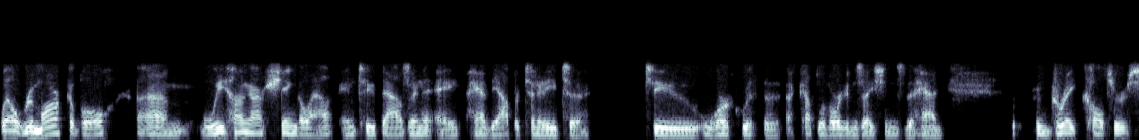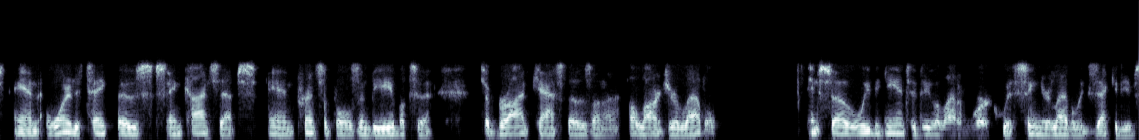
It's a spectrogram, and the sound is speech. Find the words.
Well, Remarkable, um, we hung our shingle out in 2008. Had the opportunity to to work with a, a couple of organizations that had great cultures and wanted to take those same concepts and principles and be able to to broadcast those on a, a larger level. And so we began to do a lot of work with senior level executives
